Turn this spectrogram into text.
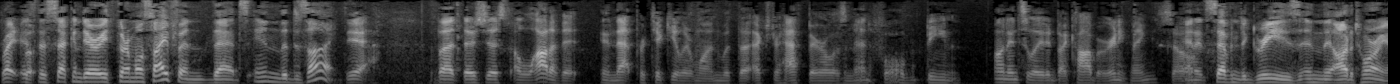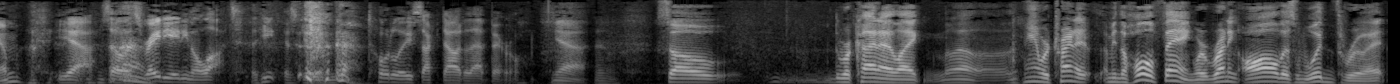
Right, it's But- the secondary thermosiphon that's in the design. Yeah, but there's just a lot of it in that particular one with the extra half barrel as a manifold being uninsulated by cob or anything. So And it's seven degrees in the auditorium. yeah, so it's ah. radiating a lot. The heat is getting totally sucked out of that barrel. Yeah. Yeah. So we're kind of like, well, man, we're trying to. I mean, the whole thing. We're running all this wood through it,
